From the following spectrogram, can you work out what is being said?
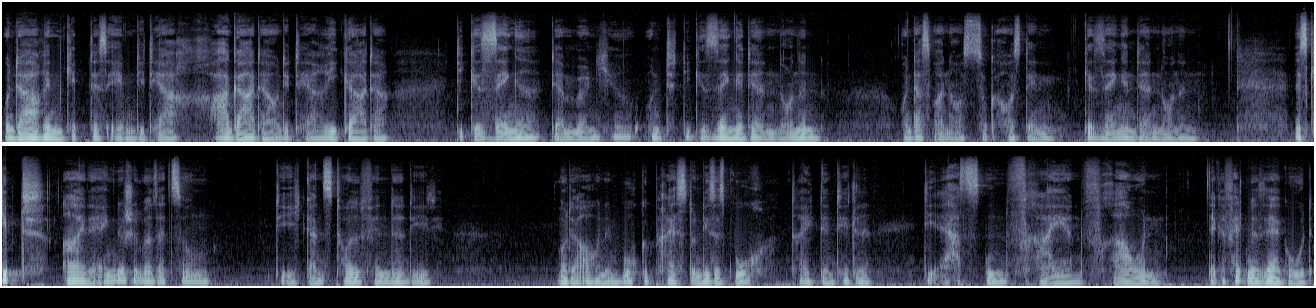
Und darin gibt es eben die Theragada und die Therigada, die Gesänge der Mönche und die Gesänge der Nonnen. Und das war ein Auszug aus den Gesängen der Nonnen. Es gibt eine englische Übersetzung, die ich ganz toll finde, die wurde auch in ein Buch gepresst und dieses Buch trägt den Titel Die ersten freien Frauen. Der gefällt mir sehr gut.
